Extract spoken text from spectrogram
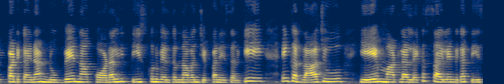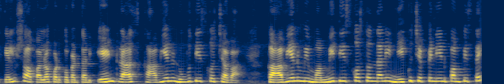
ఎప్పటికైనా నువ్వే నా కోడల్ని తీసుకుని వెళ్తున్నావని చెప్పనేసరికి ఇంకా రాజు ఏం మాట్లాడలేక సైలెంట్గా తీసుకెళ్ళి సోఫాలో పడుకోబడతాడు. ఏంటి రాజ్ కావ్యను నువ్వు తీసుకొచ్చావా? కావ్యను మీ మమ్మీ తీసుకొస్తుందని నీకు చెప్పి నేను పంపిస్తే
